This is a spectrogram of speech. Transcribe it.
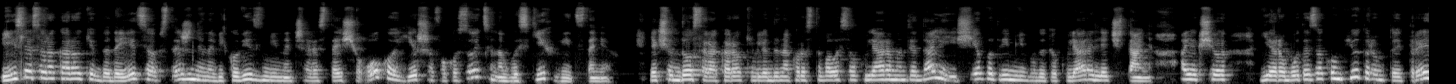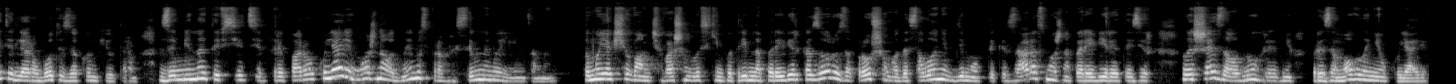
Після 40 років додається обстеження на вікові зміни через те, що око гірше фокусується на близьких відстанях. Якщо до 40 років людина користувалася окулярами для далі, їй ще потрібні будуть окуляри для читання. А якщо є робота за комп'ютером, то й треті для роботи за комп'ютером. Замінити всі ці три пари окулярів можна одними з прогресивними лінзами. Тому, якщо вам чи вашим близьким потрібна перевірка зору, запрошуємо до салонів Дімоптики. Зараз можна перевірити зір лише за одну гривню при замовленні окулярів.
